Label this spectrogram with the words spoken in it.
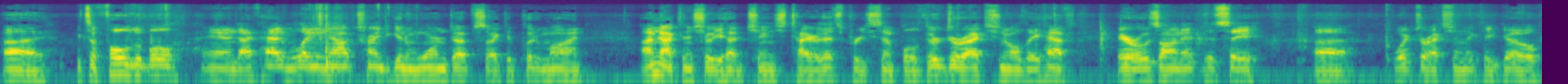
Uh, it's a foldable and I've had them laying out trying to get them warmed up so I could put them on. I'm not going to show you how to change the tire. That's pretty simple. They're directional. They have arrows on it that say uh, what direction they could go.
